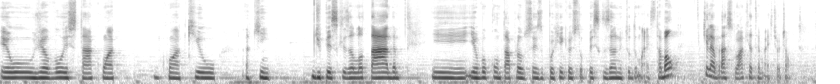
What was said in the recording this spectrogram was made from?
eu já vou estar com a, com a kill aqui de pesquisa lotada e, eu vou contar para vocês o porquê que eu estou pesquisando e tudo mais, tá bom? Aquele abraço do Aki e até mais. Tchau, tchau.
